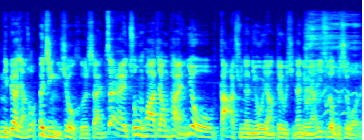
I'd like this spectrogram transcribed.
你不要讲说，呃，锦绣河山在中花江畔又大群的牛羊，对不起，那牛羊一直都不是我的，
